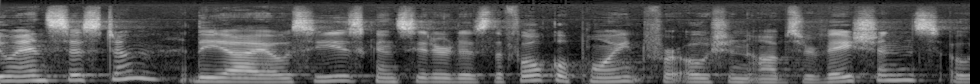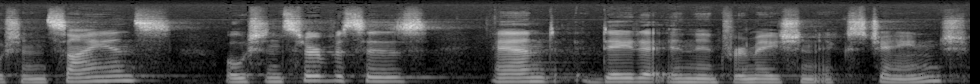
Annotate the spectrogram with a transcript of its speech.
UN system, the IOC is considered as the focal point for ocean observations, ocean science, ocean services, and data and information exchange.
